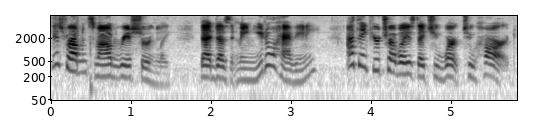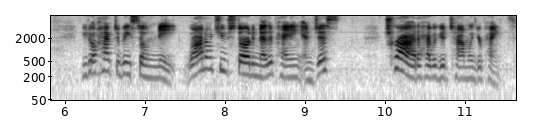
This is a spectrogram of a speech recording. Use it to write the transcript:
Miss Robin smiled reassuringly. That doesn't mean you don't have any. I think your trouble is that you work too hard. You don't have to be so neat. Why don't you start another painting and just Try to have a good time with your paints.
